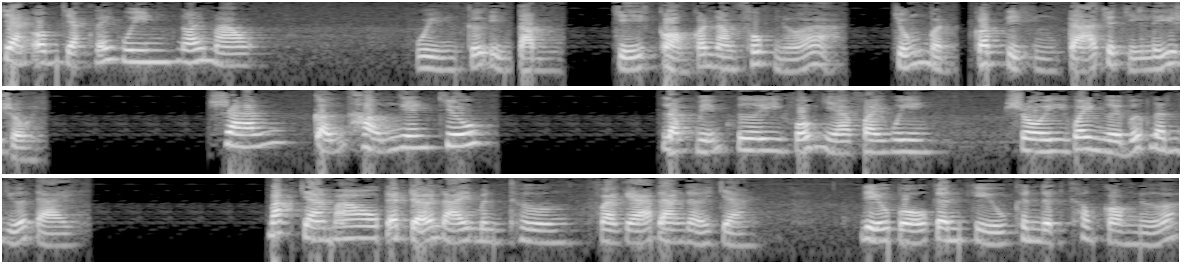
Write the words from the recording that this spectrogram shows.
Chàng ôm chặt lấy Quyên, nói mau. Quyên cứ yên tâm, chỉ còn có 5 phút nữa à. Chúng mình có tiền trả cho chị Lý rồi. Sáng, cẩn thận nghe chú. Lộc mỉm cười, vỗ nhà vai Quyên, rồi quay người bước lên giữa đài. Mắt trà mau đã trở lại bình thường và gã đang đợi chàng. Điệu bộ kênh kiệu khinh địch không còn nữa,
